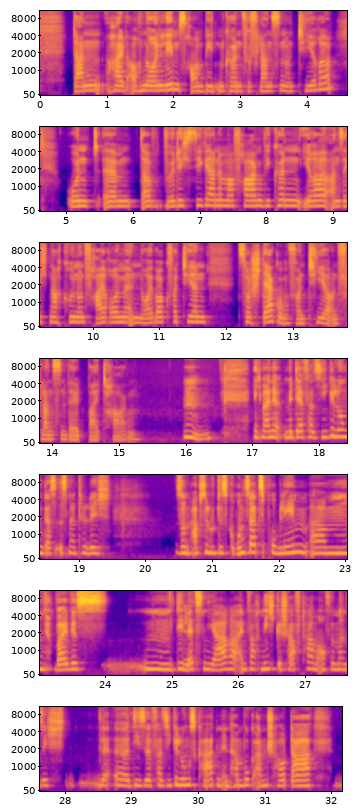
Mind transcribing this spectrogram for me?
dann halt auch neuen Lebensraum bieten können für Pflanzen und Tiere. Und ähm, da würde ich Sie gerne mal fragen, wie können Ihrer Ansicht nach Grün- und Freiräume in Neubauquartieren zur Stärkung von Tier- und Pflanzenwelt beitragen? Hm. Ich meine, mit der Versiegelung, das ist natürlich so ein absolutes Grundsatzproblem, ähm, weil wir es hm, die letzten Jahre einfach nicht geschafft haben, auch wenn man sich äh, diese Versiegelungskarten in Hamburg anschaut, da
